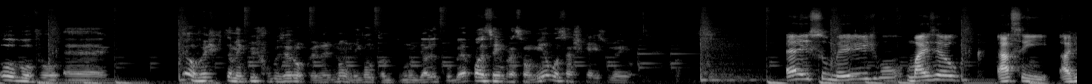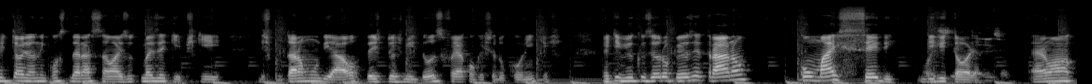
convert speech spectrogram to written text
Ô, vovô, é... eu vejo que também que os clubes europeus eles não ligam tanto pro Mundial de Clube. É, Pode ser impressão minha ou você acha que é isso mesmo? É isso mesmo, mas eu, assim, a gente olhando em consideração as últimas equipes que disputaram o Mundial desde 2012, que foi a conquista do Corinthians, a gente viu que os europeus entraram com mais sede de ser, vitória. é isso. Era uma-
